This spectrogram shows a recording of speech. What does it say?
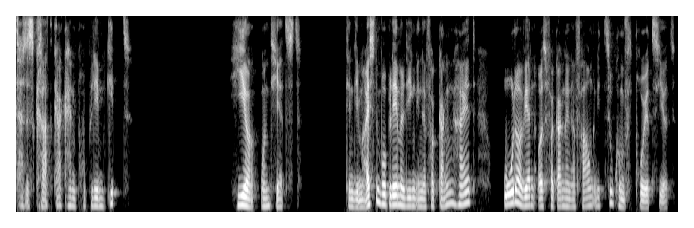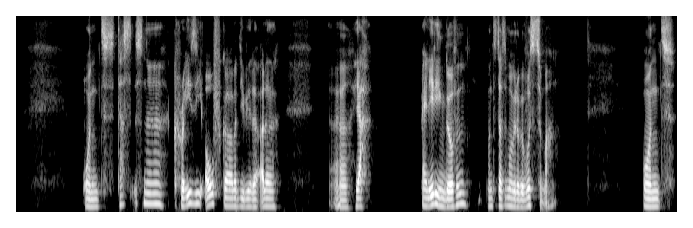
dass es grad gar kein Problem gibt. Hier und jetzt. Denn die meisten Probleme liegen in der Vergangenheit oder werden aus vergangenen Erfahrungen in die Zukunft projiziert. Und das ist 'ne crazy Aufgabe, die wir da alle, äh, ja erledigen dürfen, uns das immer wieder bewusst zu machen. Und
